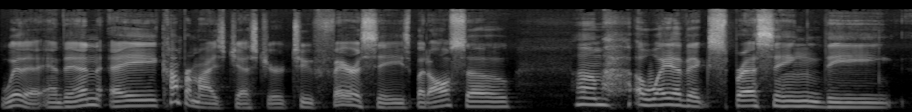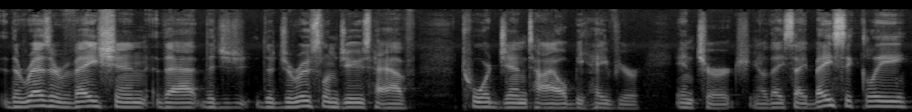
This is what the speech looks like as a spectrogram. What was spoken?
with it. And then a compromise gesture to Pharisees, but also um, a way of expressing the, the reservation that the, the Jerusalem Jews have toward Gentile behavior in church. You know, they say basically,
